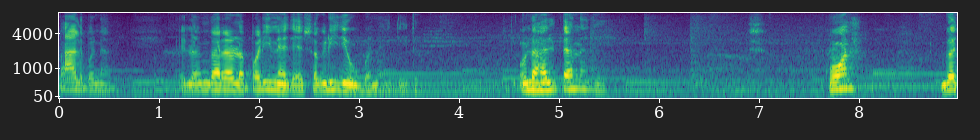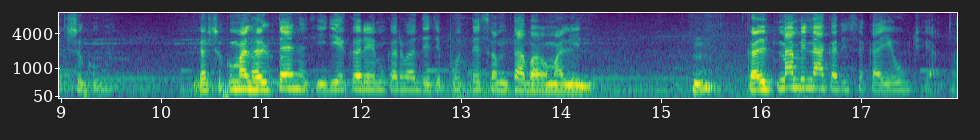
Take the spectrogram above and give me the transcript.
પાળ બનાવી. એટલે અંગારા ઓલા પડી ના જાય, સગડી જેવું બનાવી દીધું. ઓલા હાલતા નથી. કોણ? ગચ્છુકુમાર ગચ્છુકુમાર હલતાય નથી. જે કરે એમ કરવા દે છે. પોતે ક્ષમતા ભાવમાં લઈને? કલ્પના બી ના કરી શકાય, એવું છે આ તો.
